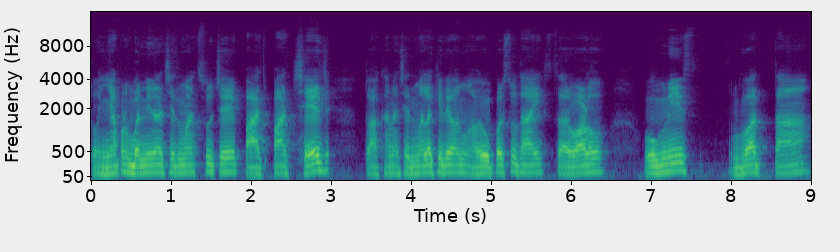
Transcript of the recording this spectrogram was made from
તો અહીંયા પણ બંનેના છેદમાં શું છે? પાંચ પાંચ છે જ. તો આખાના છેદમાં લખી દેવાનું. હવે ઉપર શું થાય? સરવાળો ઓગણીસ વત્તા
